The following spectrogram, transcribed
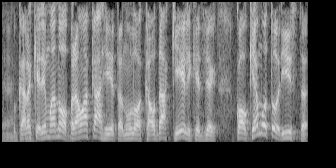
É. O cara querer manobrar uma carreta num local daquele, quer dizer, qualquer motorista.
